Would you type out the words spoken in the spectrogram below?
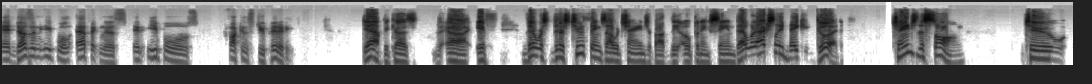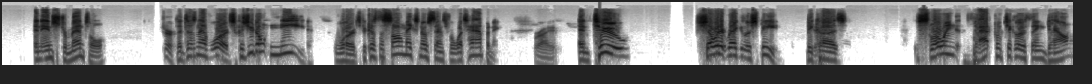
it doesn't equal epicness. It equals fucking stupidity. Yeah, because uh, if there was, there's two things I would change about the opening scene that would actually make it good. Change the song to an instrumental Sure. that doesn't have words because you don't need words because the song makes no sense for what's happening. Right. And two, show it at regular speed because slowing that particular thing down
